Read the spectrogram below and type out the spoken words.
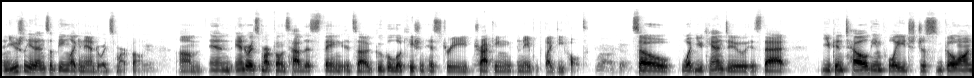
and usually it ends up being like an Android smartphone. Um, and Android smartphones have this thing. It's a Google location history tracking enabled by default. Wow. Okay. So what you can do is that you can tell the employee to just go on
